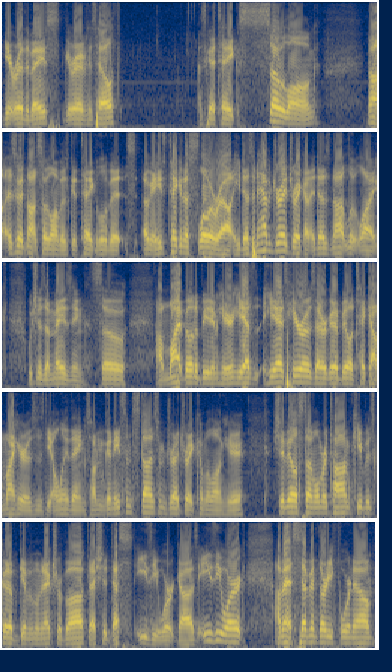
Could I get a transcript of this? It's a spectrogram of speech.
get rid of the base, get rid of his health, it's going to take so long. Not it's not so long, but it's to take a little bit. Okay, he's taking a slower route. He doesn't have a Dread Drake. It does not look like, which is amazing. So I might be able to beat him here. He has he has heroes that are going to be able to take out my heroes. Is the only thing. So I'm going to need some stuns from Dread Drake coming along here. Should be able to stun one more time. Cupid's to give him an extra buff. That should that's easy work, guys. Easy work. I'm at 734 now.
